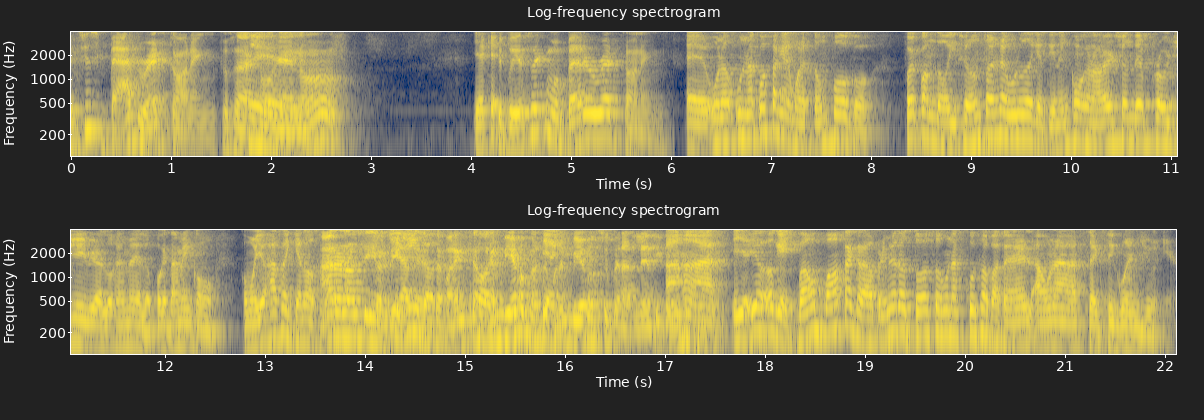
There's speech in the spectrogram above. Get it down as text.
it's just bad retconning. Tú sabes, Sí. como que no. Y es que. Si pudiese ser como better retconning. Eh, una, una cosa que me molestó un poco fue cuando hicieron todo el revuelo de que tienen como que una versión de Progivia los gemelos, porque también como, como ellos hacen que no, se Ah, no, no, sí, olvídate. chiquitos, se ponen, se ponen viejos, pero se ponen viejos súper atléticos. Ajá. Y yo, yo, ok, vamos, vamos a estar claros. Primero, todo eso es una excusa para tener a una sexy Gwen Jr.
